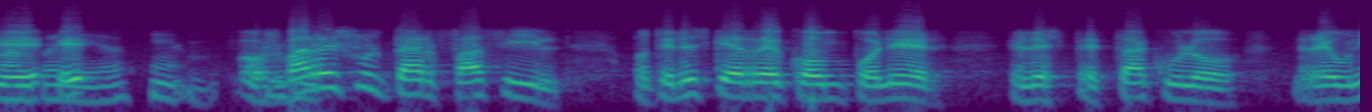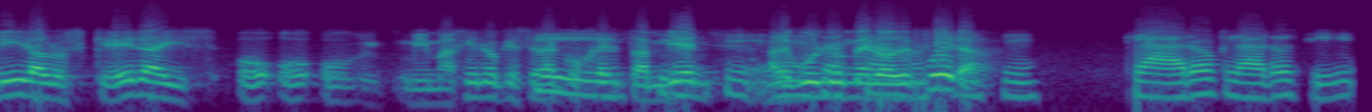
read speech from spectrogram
Eh, eh, ¿Os va a resultar fácil o tenéis que recomponer el espectáculo, reunir a los que erais, o, me imagino que será coger también algún número de fuera? Claro, claro, sí.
